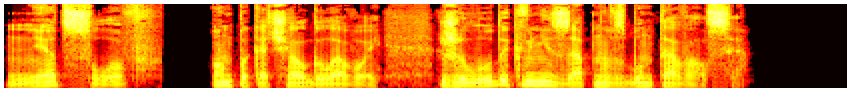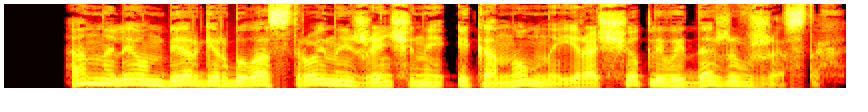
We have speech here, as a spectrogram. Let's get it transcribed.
«Нет слов». Он покачал головой. Желудок внезапно взбунтовался. Анна Леонбергер была стройной женщиной, экономной и расчетливой даже в жестах.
